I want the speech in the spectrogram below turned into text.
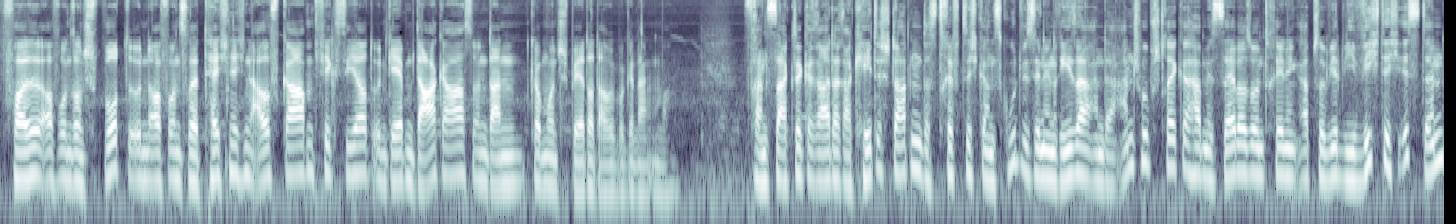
voll auf unseren Sport und auf unsere technischen Aufgaben fixiert und geben da Gas und dann können wir uns später darüber Gedanken machen. Franz sagte gerade Rakete starten, das trifft sich ganz gut. Wir sind in Riesa an der Anschubstrecke, haben jetzt selber so ein Training absolviert. Wie wichtig ist denn,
